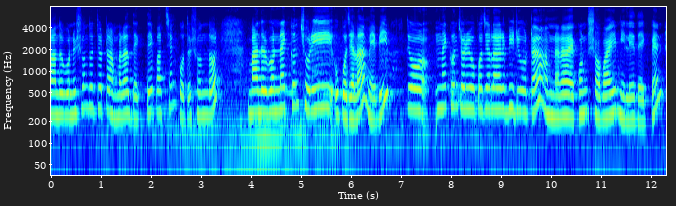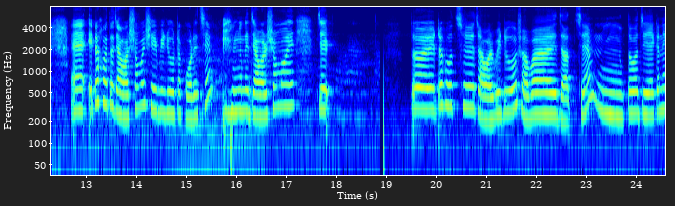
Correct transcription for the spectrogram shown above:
বান্দরবনের সৌন্দর্যটা আপনারা দেখতে পাচ্ছেন, কত সুন্দর। বান্দরবন নাইকনছড়ি উপজেলা মেবি তো নাইকনচুরি উপজেলার ভিডিওটা আপনারা এখন সবাই মিলে দেখবেন। এটা হয়তো যাওয়ার সময় সেই ভিডিওটা করেছে। মানে যাওয়ার সময় যে তো এটা হচ্ছে যাওয়ার ভিডিও সবাই যাচ্ছে। তো যে এখানে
